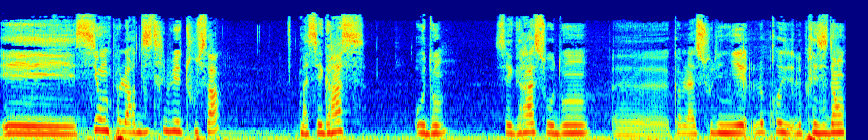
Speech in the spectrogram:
Et si on peut leur distribuer tout ça, bah c'est grâce aux dons. C'est grâce aux dons comme l'a souligné le, le, président,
